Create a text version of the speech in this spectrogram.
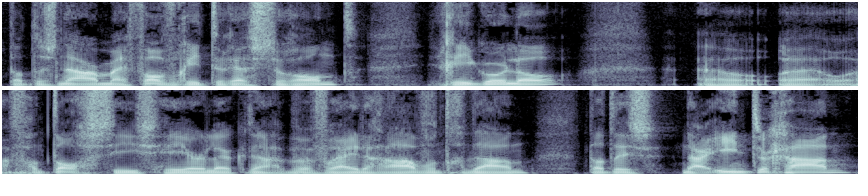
Dat is naar mijn favoriete restaurant, Rigolo. Eh, eh, fantastisch, heerlijk. Nou, hebben we vrijdagavond gedaan. Dat is naar Inter gaan.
